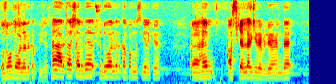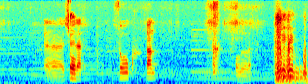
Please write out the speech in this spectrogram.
o zaman duvarları kapayacağız. Ha arkadaşlar bir de şu duvarları kapanması gerekiyor. Ee, hem askerler girebiliyor hem de ee, şeyler soğuktan oluyorlar.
